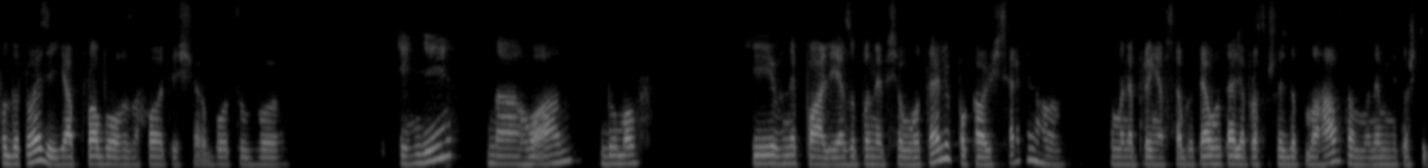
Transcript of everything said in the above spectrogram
по дорозі я пробував знаходити ще роботу в Індії на Гуан, думав. І в Непалі я зупинився в готелі по каучсерфінгу. Мене прийняв себе. Я в готелі просто щось допомагав, там вони мені трошки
